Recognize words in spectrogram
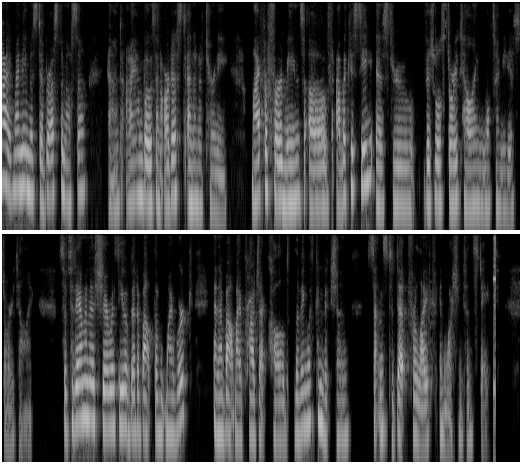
Hi, my name is Deborah Espinosa, and I am both an artist and an attorney. My preferred means of advocacy is through visual storytelling, multimedia storytelling. So today I'm going to share with you a bit about the, my work and about my project called Living with Conviction, Sentenced to Debt for Life in Washington State.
